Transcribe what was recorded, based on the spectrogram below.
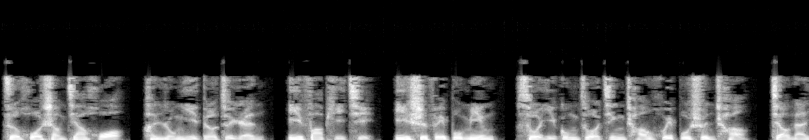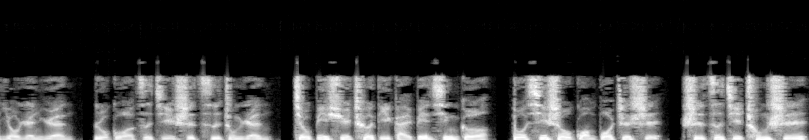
则火上加火，很容易得罪人，易发脾气，易是非不明，所以工作经常会不顺畅，较难有人缘。如果自己是此种人，就必须彻底改变性格。多吸收广博知识，使自己充实。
